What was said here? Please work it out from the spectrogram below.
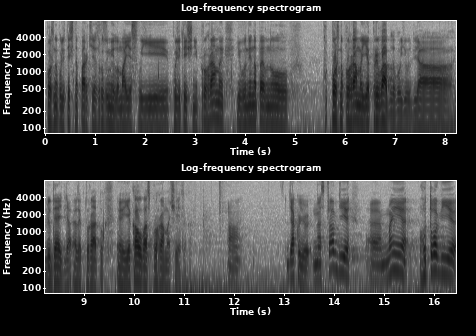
кожна політична партія, зрозуміло, має свої політичні програми, і вони, напевно, кожна програма є привабливою для людей, для електорату. Е, Яка у вас програма чи є така? А, Дякую. Насправді е, ми готові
